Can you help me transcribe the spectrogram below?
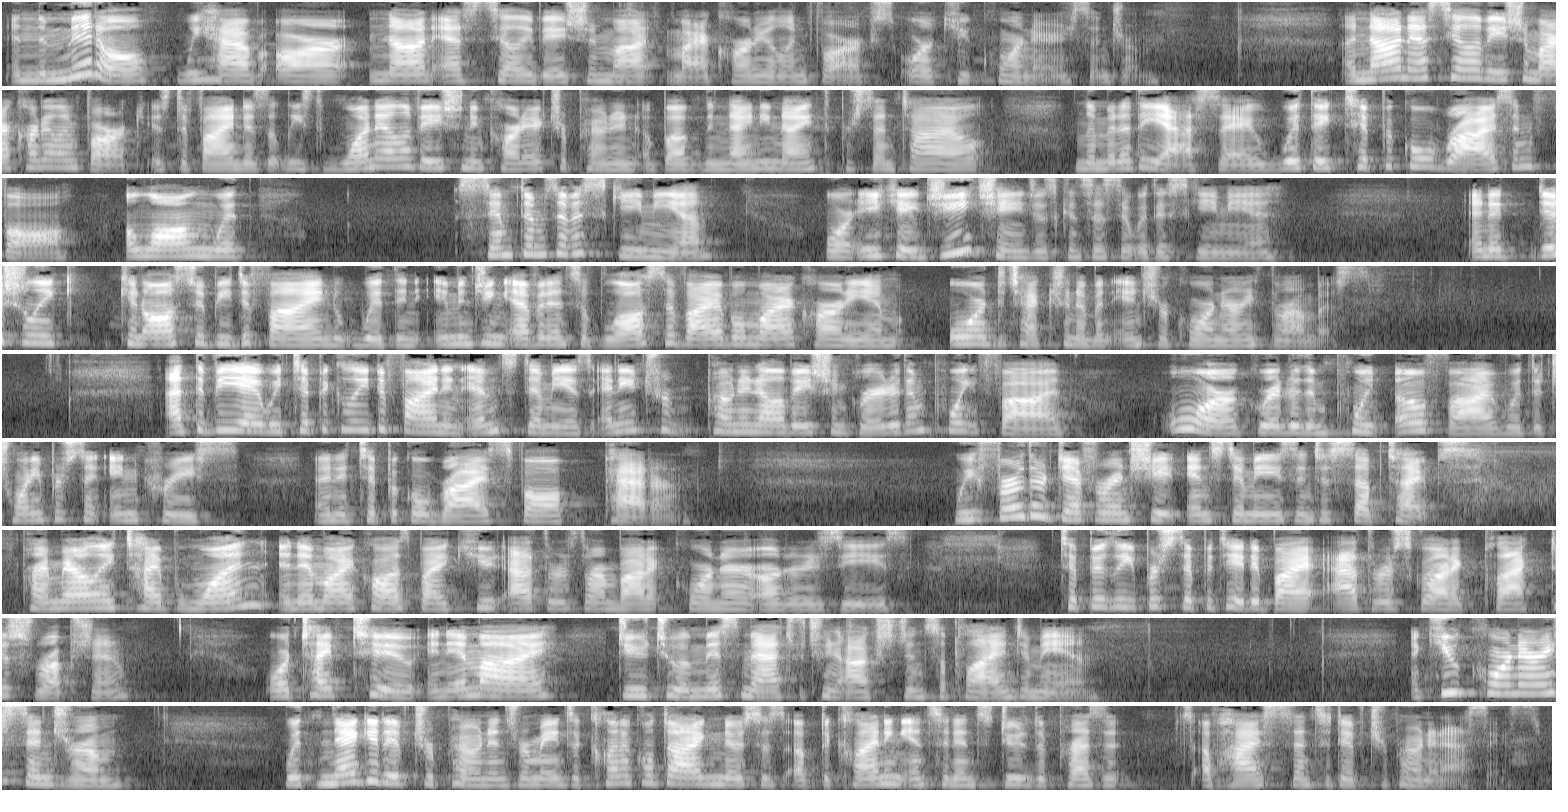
In the middle, we have our non ST elevation my- myocardial infarcts or acute coronary syndrome. A non ST elevation myocardial infarct is defined as at least one elevation in cardiac troponin above the 99th percentile limit of the assay with a typical rise and fall, along with symptoms of ischemia or EKG changes consistent with ischemia, and additionally can also be defined with an imaging evidence of loss of viable myocardium or detection of an intracoronary thrombus. At the VA, we typically define an NSTEMI as any troponin elevation greater than 0.5 or greater than 0.05 with a 20% increase in a typical rise fall pattern. We further differentiate NSTEMIs into subtypes, primarily type 1, an MI caused by acute atherothrombotic coronary artery disease, typically precipitated by atherosclerotic plaque disruption, or type 2, an MI due to a mismatch between oxygen supply and demand. Acute coronary syndrome with negative troponins remains a clinical diagnosis of declining incidence due to the presence of high sensitive troponin assays.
